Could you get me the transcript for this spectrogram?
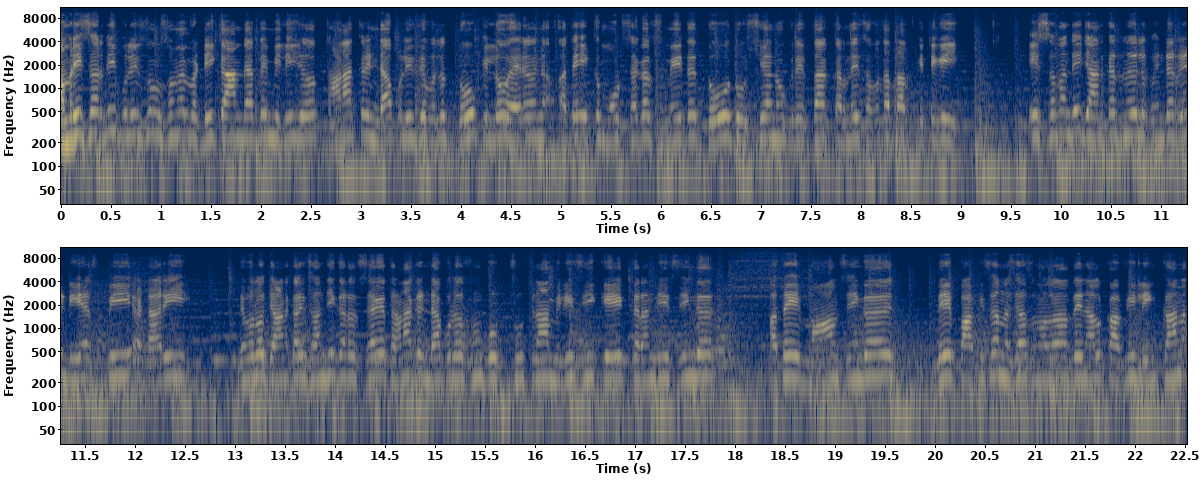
ਅੰਮ੍ਰਿਤਸਰ ਦੀ ਪੁਲਿਸ ਨੂੰ ਉਸ ਸਮੇਂ ਵੱਡੀ ਕਾਮਯਾਬੀ ਮਿਲੀ ਜਦੋਂ ਥਾਣਾ ਘਰਿੰਡਾ ਪੁਲਿਸ ਦੇ ਵੱਲੋਂ 2 ਕਿਲੋ ਹੈਰੋਇਨ ਅਤੇ ਇੱਕ ਮੋਟਰਸਾਈਕਲ ਸਮੇਤ ਦੋ ਦੋਸ਼ੀਆਂ ਨੂੰ ਗ੍ਰਿਫਤਾਰ ਕਰਨ ਦੀ ਸਫਲਤਾ ਪ੍ਰਾਪਤ ਕੀਤੀ ਗਈ। ਇਸ ਸੰਬੰਧੀ ਜਾਣਕਾਰੀ ਦਿੰਦੇ ਹੋਏ ਲਖਵਿੰਦਰ ਨੇ ਡੀਐਸਪੀ ਅਟਾਰੀ ਦੇ ਵੱਲੋਂ ਜਾਣਕਾਰੀ ਸਾਂਝੀ ਕਰ ਦੱਸਿਆ ਕਿ ਥਾਣਾ ਘਰਿੰਡਾ ਪੁਲਿਸ ਨੂੰ ਗੁਪਤ ਸੂਚਨਾ ਮਿਲੀ ਸੀ ਕਿ ਕਰਨਜੀਤ ਸਿੰਘ ਅਤੇ ਮਾਨ ਸਿੰਘ ਦੇ ਪਾਕਿਸਤਾਨ ਨਸ਼ਾ ਸਮਗਲਰਾਂ ਦੇ ਨਾਲ ਕਾਫੀ ਲਿੰਕ ਹਨ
